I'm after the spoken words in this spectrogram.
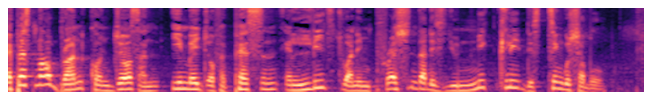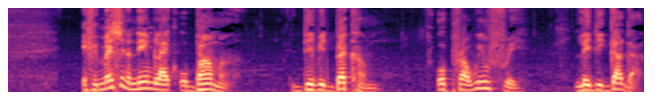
A personal brand conjures an image of a person and leads to an impression that is uniquely distinguishable. If you mention a name like Obama, David Beckham, Oprah Winfrey, Lady Gaga,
